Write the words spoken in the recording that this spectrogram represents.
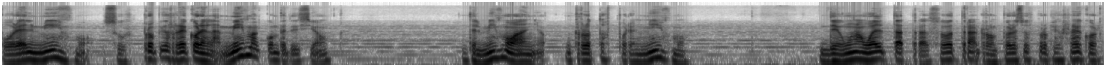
por él mismo, sus propios récords en la misma competición del mismo año, rotos por él mismo. De una vuelta tras otra, romper sus propios récords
